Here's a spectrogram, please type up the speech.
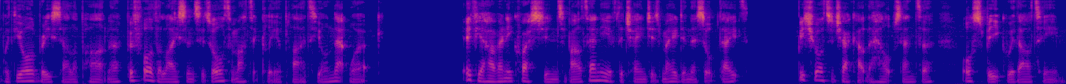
with your reseller partner before the license is automatically applied to your network. If you have any questions about any of the changes made in this update, be sure to check out the Help Centre or speak with our team.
